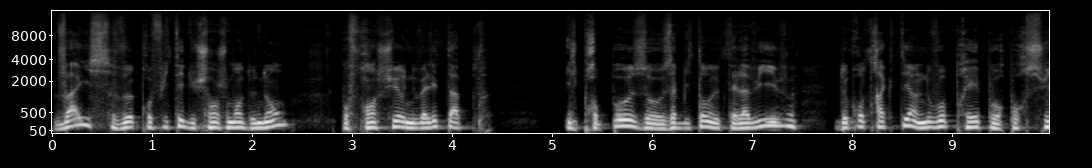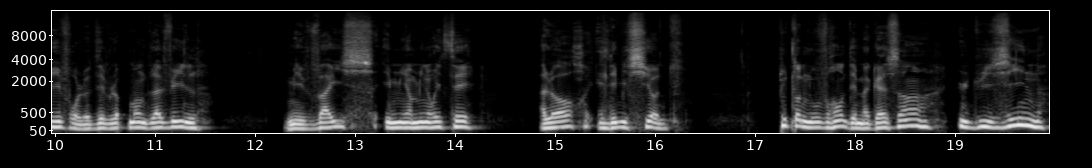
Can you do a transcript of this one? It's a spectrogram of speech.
Weiss veut profiter du changement de nom pour franchir une nouvelle étape. Il propose aux habitants de Tel Aviv de contracter un nouveau prêt pour poursuivre le développement de la ville. Mais Weiss est mis en minorité. Alors, il démissionne tout en ouvrant des magasins, une usine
